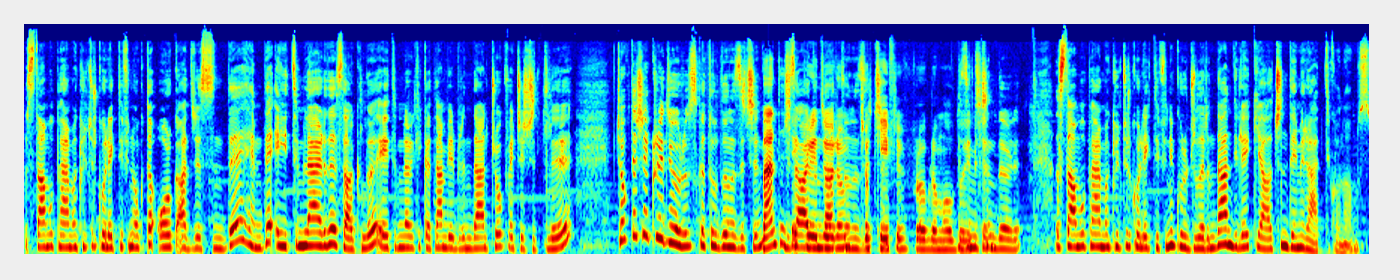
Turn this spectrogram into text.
istanbulpermakültürkolektifi.org adresinde hem de eğitimlerde saklı. Eğitimler hakikaten birbirinden çok ve çeşitli. Çok teşekkür ediyoruz katıldığınız için. Ben teşekkür ediyorum. Çok için. keyifli bir program olduğu Bizim için. için de öyle. İstanbul Permakültür Kolektifi'nin kurucularından Dilek Yalçın Demiralp'ti konuğumuz.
